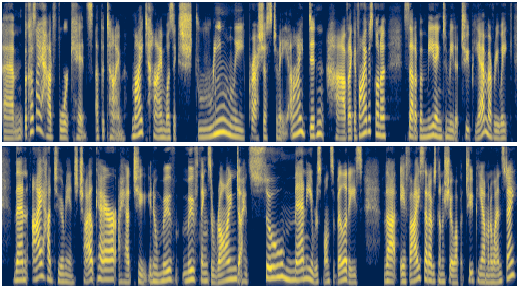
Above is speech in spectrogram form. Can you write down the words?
um, because I had four kids at the time, my time was extremely precious to me. And I didn't have, like, if I was going to set up a meeting to meet at 2 p.m. every week, then I had to arrange childcare. I had to, you know, move, move things around. I had so many responsibilities that if I said I was going to show up at 2 p.m. on a Wednesday,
